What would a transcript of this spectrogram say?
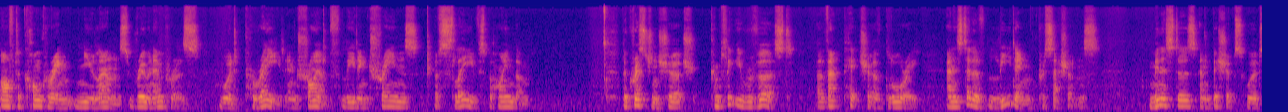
After conquering new lands, Roman emperors would parade in triumph, leading trains of slaves behind them. The Christian church completely reversed uh, that picture of glory, and instead of leading processions, ministers and bishops would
